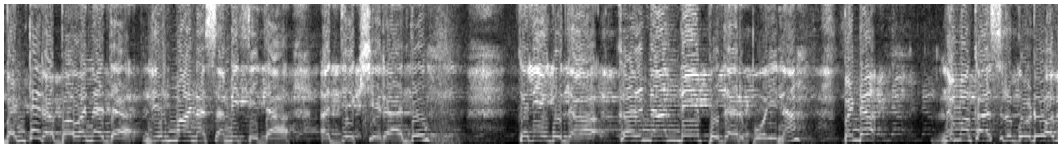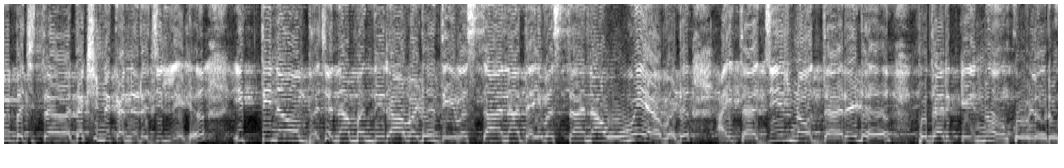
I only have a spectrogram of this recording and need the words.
ಬಂಟರ ಭವನದ ನಿರ್ಮಾಣ ಸಮಿತಿದ ಅಧ್ಯಕ್ಷರಾದ ಕಲಿಯುಗದ ಕರ್ನಾಂದೇ ಪುದರ್ ಪೋಯಿನ. ಪಂಡ ನಮ್ಮ ಕಾಸರಗೋಡು ಅವಿಭಜಿತ ದಕ್ಷಿಣ ಕನ್ನಡ ಜಿಲ್ಲೆಡು. ಇತ್ತಿನ ಭಜನಾ ಮಂದಿರ ಅವಡು ದೇವಸ್ಥಾನ, ದೈವಸ್ಥಾನ, ಹೂವೆ ಅವಡು ಆಯ್ತ, ಜೀರ್ಣೋದ್ಧಾರಡ್ ಪುದರ್ಕೆನು ಕೋಳೂರು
